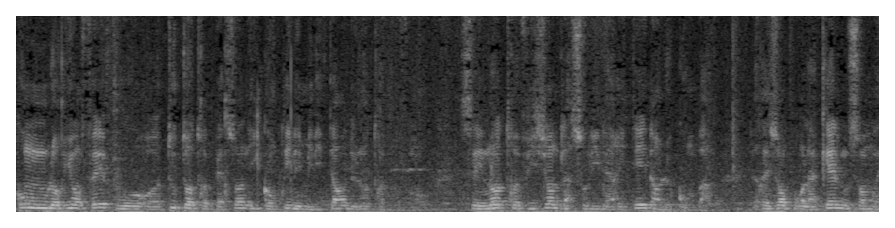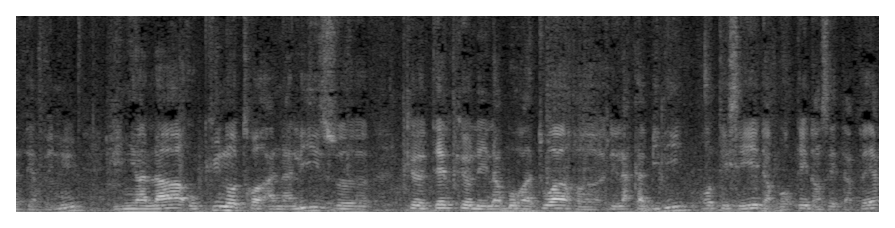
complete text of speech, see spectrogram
comme nous l'aurions fait pour toute autre personne, y compris les militants de notre mouvement. C'est notre vision de la solidarité dans le combat. Raison pour laquelle nous sommes intervenus. Il n'y a là aucune autre analyse que, telle que les laboratoires de la Kabylie ont essayé d'apporter dans cette affaire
